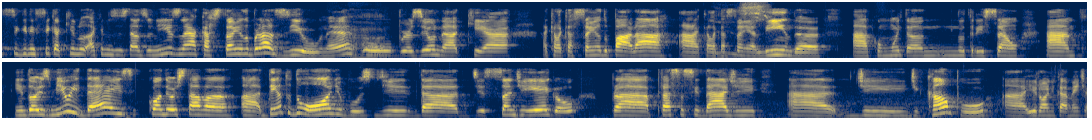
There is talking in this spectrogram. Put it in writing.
significa aqui, no, aqui nos Estados Unidos, né, a castanha do Brasil, né, uhum. o Brasil Nut, que é aquela castanha do Pará, aquela Isso. castanha linda, ah, com muita nutrição. Ah, em 2010, quando eu estava ah, dentro do ônibus de, da, de San Diego para essa cidade de, de Campo, ironicamente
